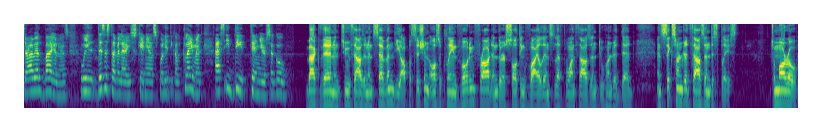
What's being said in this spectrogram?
tribal violence will destabilize Kenya's political climate as it did 10 years ago. Back then, in 2007, the opposition also claimed voting fraud and the resulting violence left 1,200 dead and 600,000 displaced. Tomorrow,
